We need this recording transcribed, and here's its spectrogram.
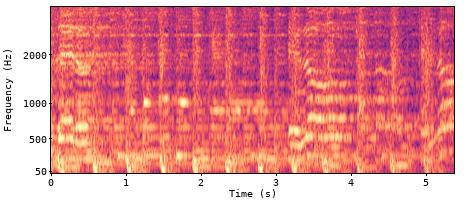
Petite demoiselle. Hello, hello,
